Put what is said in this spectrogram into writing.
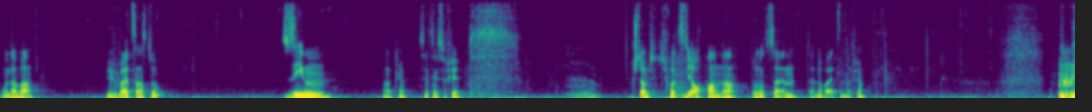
Wunderbar. Wie viel Weizen hast du? Sieben. Okay, ist jetzt nicht so viel. Stimmt, ich wollte sie dir auch bauen. Na, benutzt dein, deine Weizen dafür.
